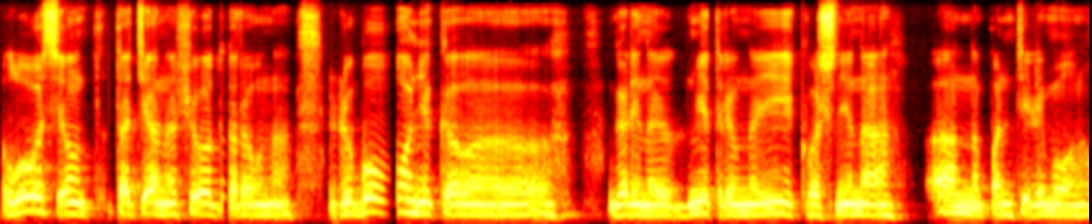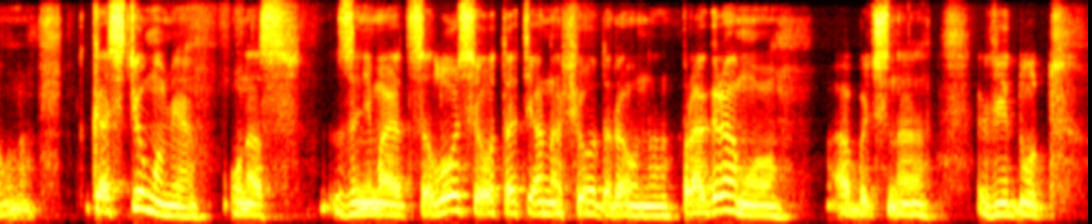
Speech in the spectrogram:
Лосион Татьяна Федоровна, Любовникова Галина Дмитриевна и Квашнина Анна Пантелеймоновна. Костюмами у нас занимается Лосева Татьяна Федоровна. Программу обычно ведут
